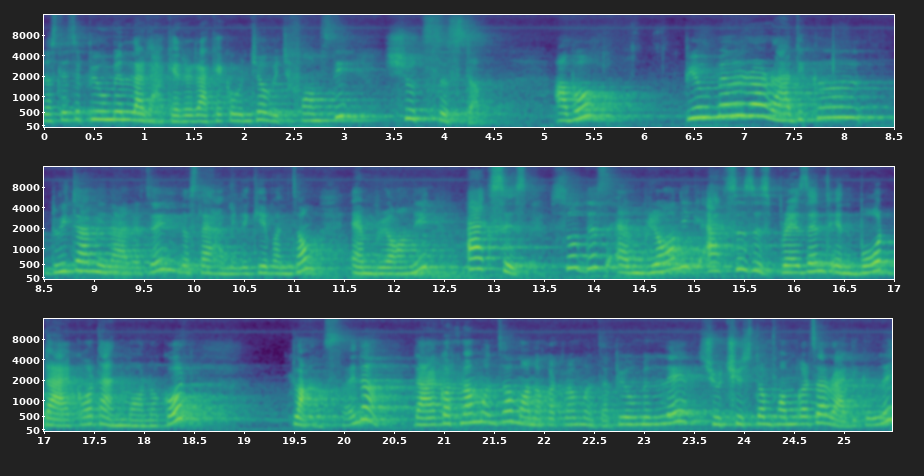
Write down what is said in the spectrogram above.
जसले चाहिँ प्युमिललाई ढाकेर राखेको हुन्छ which forms the shoot system अब प्युमिल र रेडिकल दुईवटा मिलाएर चाहिँ जसलाई हामीले के भन्छौँ? Embryonic axis so this embryonic axis is present in both dicot and monocot plants होइन? डायकटमा पनि हुन्छ मोनोकटमा पनि हुन्छ। प्युमिलले सुट सिस्टम फर्म गर्छ रेडिकलले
